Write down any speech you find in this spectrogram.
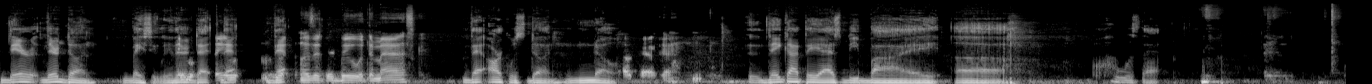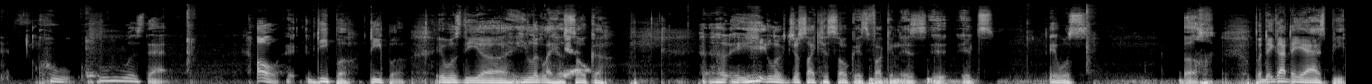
they're they're done basically. They're that They- that that, was it the dude with the mask? That arc was done. No. Okay okay. They got their ass beat by uh who was that? Who who was that? Oh deepa deepa. It was the uh he looked like hisoka. He looked just like hisoka. It's fucking is it, it's it was ugh. But they got their ass beat.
